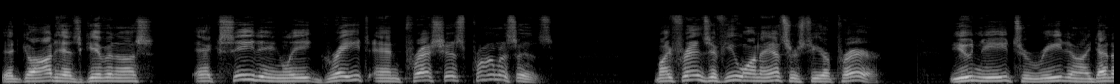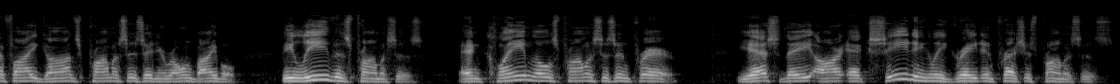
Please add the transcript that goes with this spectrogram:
that God has given us exceedingly great and precious promises. My friends, if you want answers to your prayer, you need to read and identify God's promises in your own Bible, believe His promises, and claim those promises in prayer. Yes, they are exceedingly great and precious promises.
